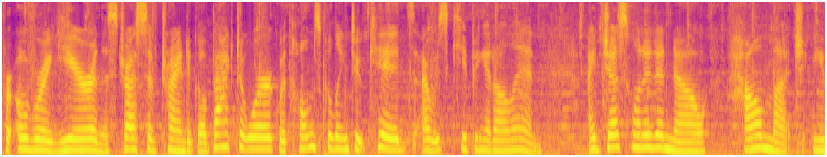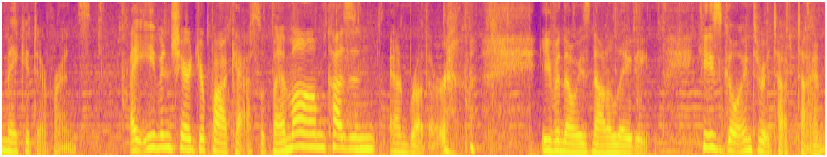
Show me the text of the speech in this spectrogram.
for over a year and the stress of trying to go back to work with homeschooling two kids, I was keeping it all in. I just wanted to know how much you make a difference. I even shared your podcast with my mom, cousin, and brother, even though he's not a lady. He's going through a tough time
